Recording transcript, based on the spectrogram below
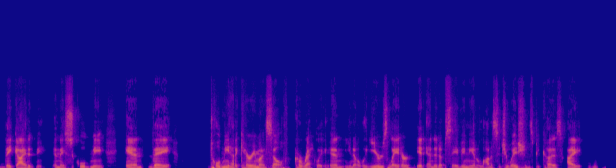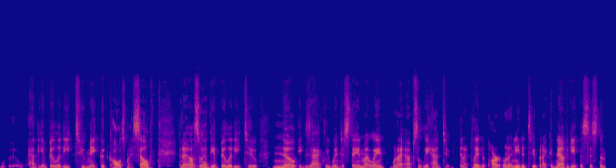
they guided me and they schooled me and they told me how to carry myself correctly and you know years later it ended up saving me in a lot of situations because i w- had the ability to make good calls myself and i mm. also had the ability to know exactly when to stay in my lane when i absolutely had to and i played the part when i needed to but i could navigate the system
